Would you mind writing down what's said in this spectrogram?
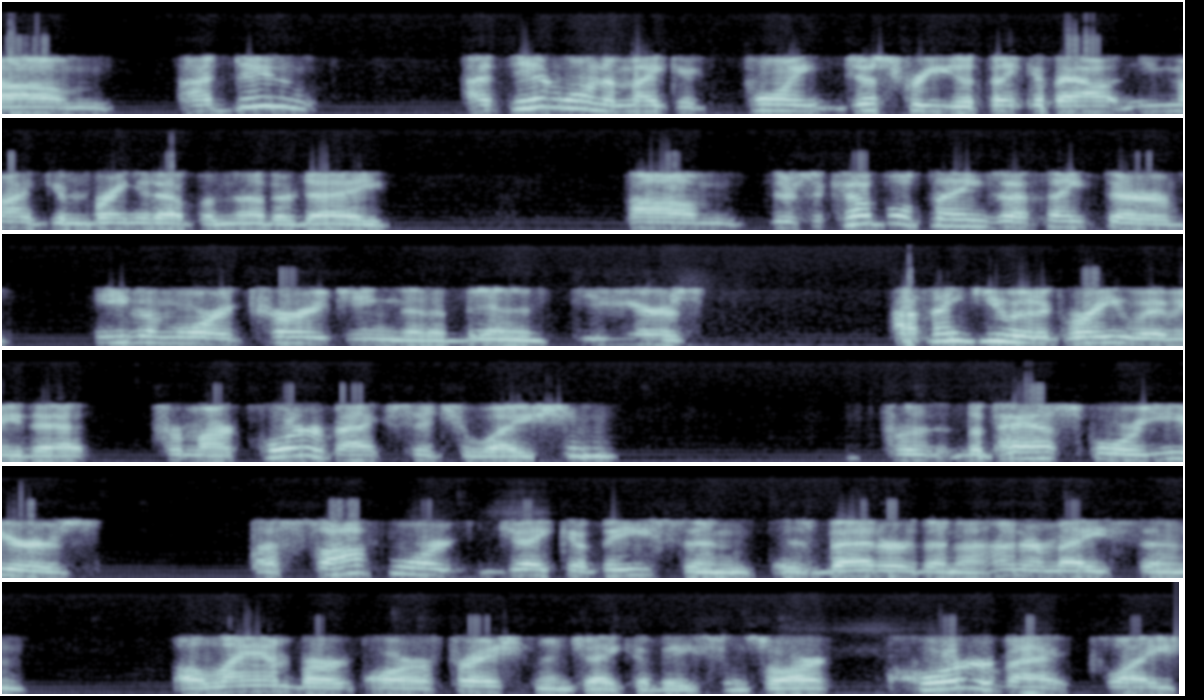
Um, I do. I did want to make a point just for you to think about, and you might can bring it up another day. Um, there's a couple things I think that are even more encouraging than have been in a few years. I think you would agree with me that from our quarterback situation for the past four years, a sophomore Jacob Eason is better than a Hutson Mason, a Lambert, or a freshman Jacob Eason. So our quarterback play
